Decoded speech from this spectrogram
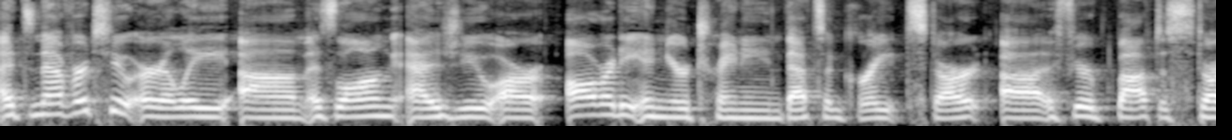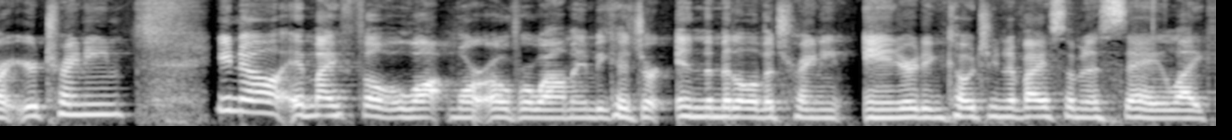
It's never too early. Um, as long as you are already in your training, that's a great start. Uh, if you're about to start your training, you know it might feel a lot more overwhelming because you're in the middle of a training and you're getting coaching advice. I'm going to say like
